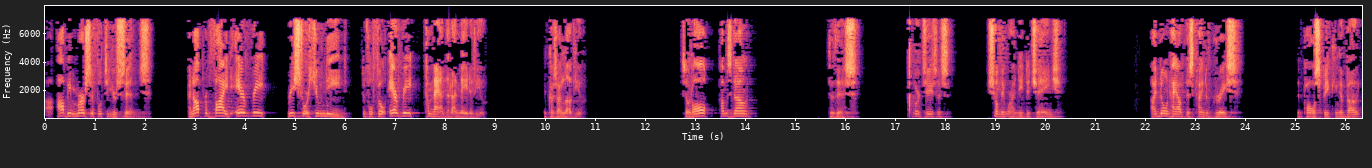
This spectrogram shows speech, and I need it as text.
I'll be merciful to your sins. And I'll provide every resource you need to fulfill every command that I made of you. Because I love you. So it all comes down to this. Lord Jesus, show me where I need to change. I don't have this kind of grace that Paul's speaking about.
